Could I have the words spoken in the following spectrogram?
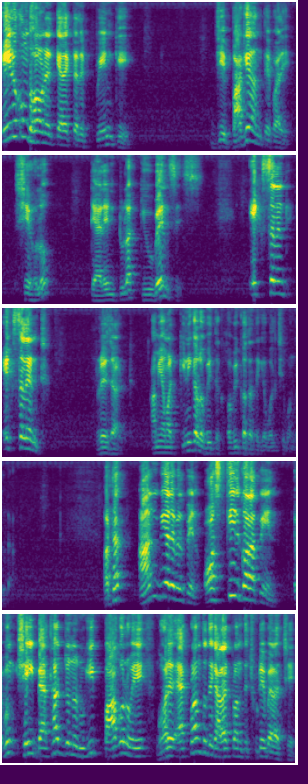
এইরকম ধরনের ক্যারেক্টারের পেনকে যে বাগে আনতে পারে, সে হলো tarentula cubensis excellent excellent result আমি আমার ক্লিনিক্যাল অভিজ্ঞতা থেকে বলছি বন্ধুরা। অর্থাৎ আনবিয়ারেবল পেন, অস্থির করা পেন, এবং সেই ব্যথার জন্য রুগী পাগল হয়ে ঘরের এক প্রান্ত থেকে আরেক প্রান্তে ছুটে বেড়াচ্ছে।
